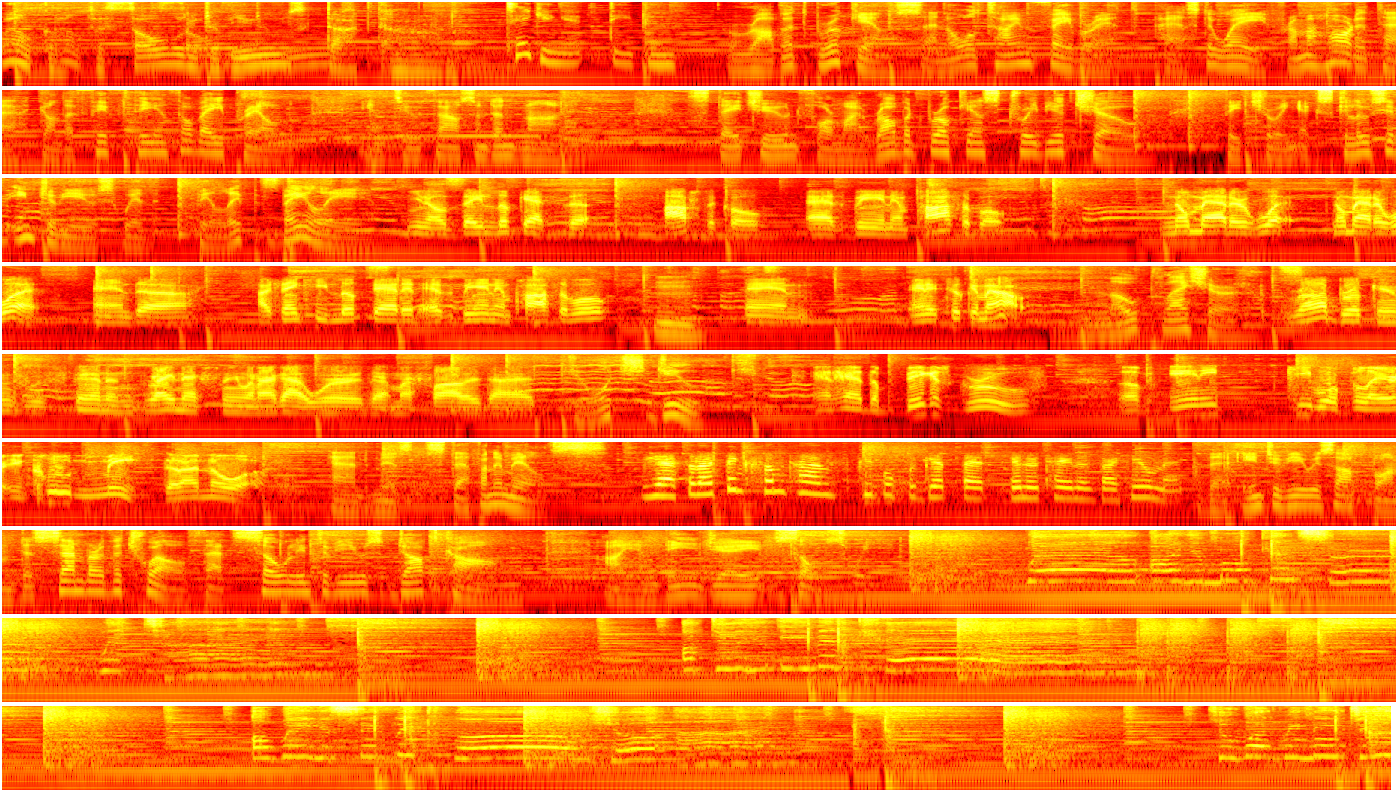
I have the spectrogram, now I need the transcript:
Welcome to SoulInterviews.com. Taking it deeper. Robert Brookins, an all time favorite, passed away from a heart attack on the 15th of April in 2009. Stay tuned for my Robert Brookins tribute show featuring exclusive interviews with Philip Bailey. You know, they look at the obstacle as being impossible no matter what no matter what and uh, I think he looked at it as being impossible Mm. and and it took him out. Mo Pleasure, Rob Brookins was standing right next to me when I got word that my father died. George Duke, and had the biggest groove of any keyboard player, including me, that I know of. and Miss Stephanie Mills. Yes, and I think sometimes people forget that entertainers are human. The interview is up on December the 12th at soulinterviews.com. I am DJ Soulsweet. Well, are you more concerned with time? Or do you even care? Or will you simply close your eyes to what we need to?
